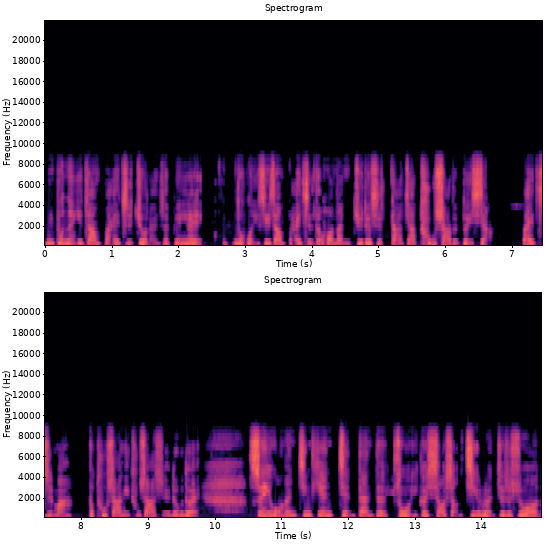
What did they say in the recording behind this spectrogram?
你不能一张白纸就来这边，因为如果你是一张白纸的话，那你绝对是大家屠杀的对象，白纸嘛。不屠杀你，屠杀谁？对不对？所以，我们今天简单的做一个小小的结论，就是说，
